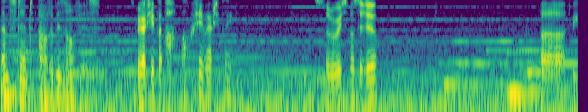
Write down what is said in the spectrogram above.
and stepped out of his office. So we're actually playing. Oh shit, we're actually playing. So what are we supposed to do? Uh, do we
